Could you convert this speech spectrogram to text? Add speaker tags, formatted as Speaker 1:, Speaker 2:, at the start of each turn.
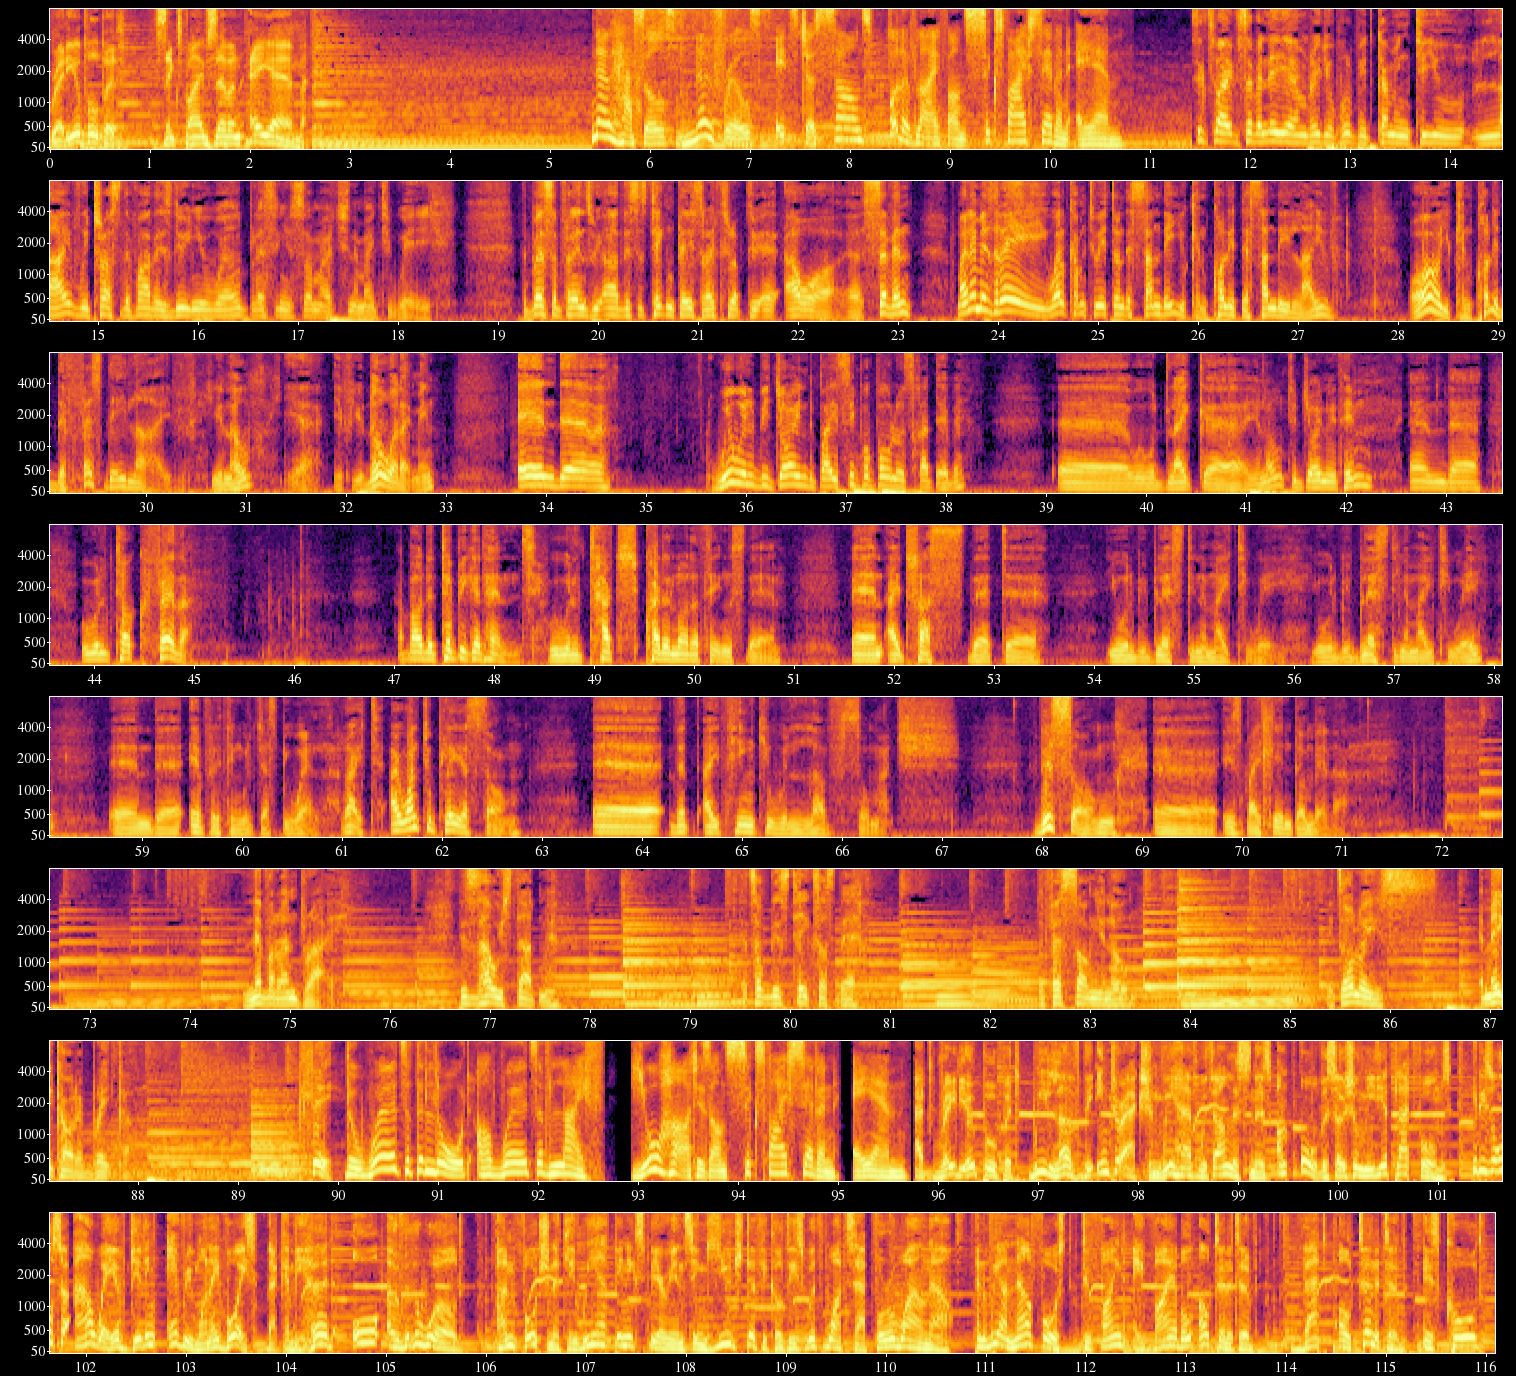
Speaker 1: Radio Pulpit, 657 AM.
Speaker 2: No hassles, no frills. It's just sounds full of life on 657 AM.
Speaker 3: 657 AM Radio Pulpit coming to you live. We trust the Father is doing you well, blessing you so much in a mighty way. The best of friends we are. This is taking place right through up to uh, hour uh, 7. My name is Ray. Welcome to it on the Sunday. You can call it a Sunday live or you can call it the first day live, you know? Yeah, if you know what I mean. And uh, we will be joined by Sipho Paulos Khatebe. Uh, we would like, uh, you know, to join with him and uh, we will talk further about the topic at hand. We will touch quite a lot of things there. And I trust that uh, you will be blessed in a mighty way. You will be blessed in a mighty way. And uh, everything will just be well. Right. I want to play a song uh, that I think you will love so much. This song uh, is by Hlen Tombela. Never Run Dry. This is how we start, man. Let's hope this takes us there. The first song, you know, it's always a make or a breaker.
Speaker 2: The words of the Lord are words of life. Your heart is on 657 AM.
Speaker 1: At Radio Pulpit, we love the interaction we have with our listeners on all the social media platforms. It is also our way of giving everyone a voice that can be heard all over the world. Unfortunately, we have been experiencing huge difficulties with WhatsApp for a while now, and we are now forced to find a viable alternative. That alternative is called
